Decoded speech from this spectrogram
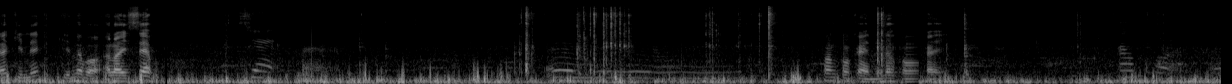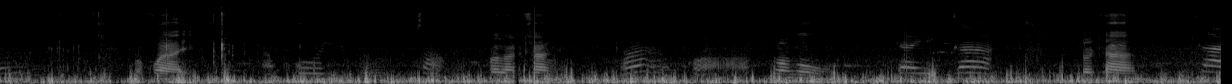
นะ กินดิกินแล้วบอกอร่อยแซ่บแช่มาอืมห้องกอไก่นี่แล้วกอไก่เอาขวด ขอควาย เอาคูณสอง ข้อละข้าง ก็ขอ ข้องู ใจก็ จอจาน ใช่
